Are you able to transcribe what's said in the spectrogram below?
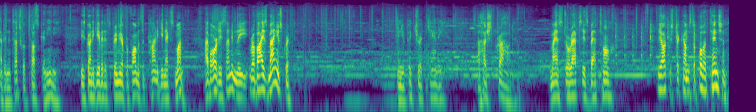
I've been in touch with Toscanini. He's going to give it its premiere performance at Carnegie next month. I've already sent him the revised manuscript. Can you picture it, Candy? A hushed crowd. Maestro raps his baton. The orchestra comes to full attention.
